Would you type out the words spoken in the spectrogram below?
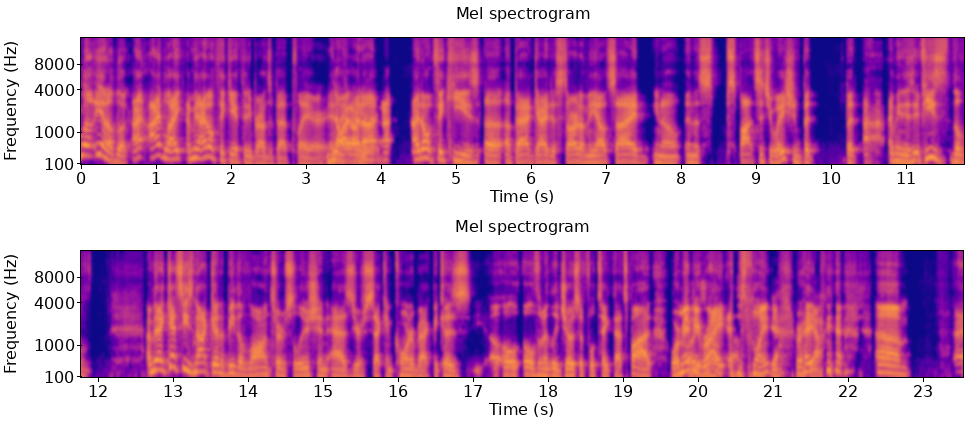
Well, you know, look, I, I like. I mean, I don't think Anthony Brown's a bad player. No, I don't and either. I, don't think he's a, a bad guy to start on the outside. You know, in a spot situation. But, but I, I mean, if he's the, I mean, I guess he's not going to be the long term solution as your second cornerback because ultimately Joseph will take that spot, or maybe he's right at this point. Yeah, right. um, uh,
